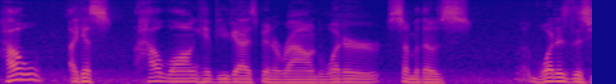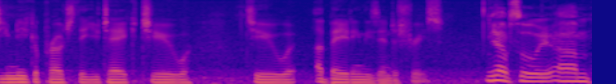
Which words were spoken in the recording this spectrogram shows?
How, I guess, how long have you guys been around? What are some of those, what is this unique approach that you take to, to abating these industries? Yeah, absolutely. Um,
